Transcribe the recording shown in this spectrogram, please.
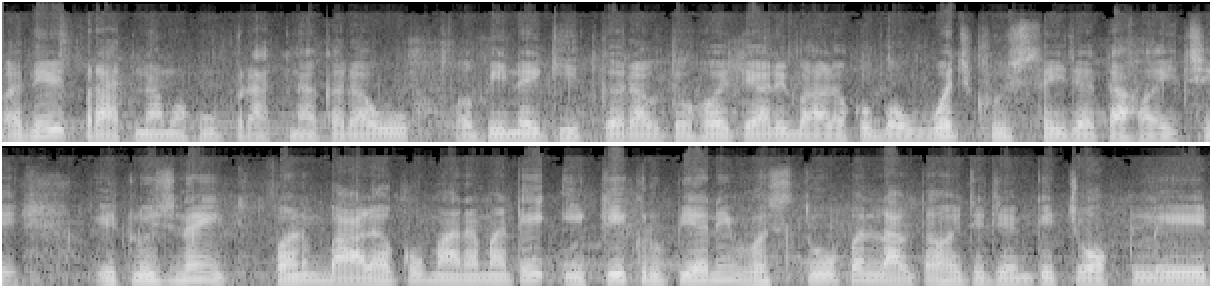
અને પ્રાર્થનામાં હું પ્રાર્થના કરાવું, અભિનય ગીત કરાવતો હોય, ત્યારે બાળકો બહુ જ ખુશ થઈ જતા હોય છે. એટલું જ નહીં, પણ બાળકો મારા માટે એક એક રૂપિયાની વસ્તુઓ પણ લાવતા હોય છે, જેમ કે ચોકલેટ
